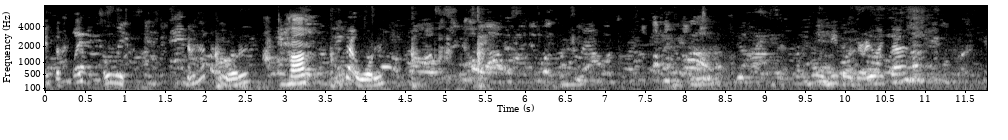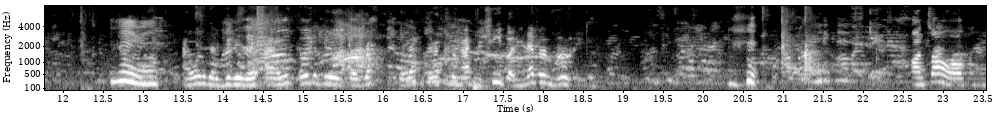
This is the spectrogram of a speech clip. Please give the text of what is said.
is the flavor? Ooh, can I have that water? huh? Have that water. You go dirty like that? Hmm. I was gonna give you the I was, I was gonna give you the rest the rest the rest of my mac and cheese, but never mind. On all over me.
